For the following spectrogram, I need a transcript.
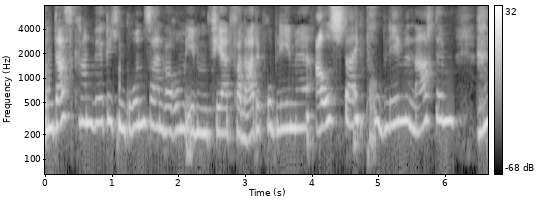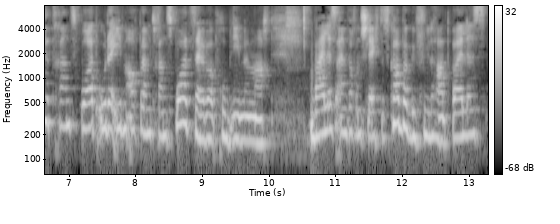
Und das kann wirklich ein Grund sein, warum eben Pferd Verladeprobleme, Aussteigprobleme nach dem Transport oder eben auch beim Transport selber Probleme macht. Weil es einfach ein schlechtes Körpergefühl hat, weil es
